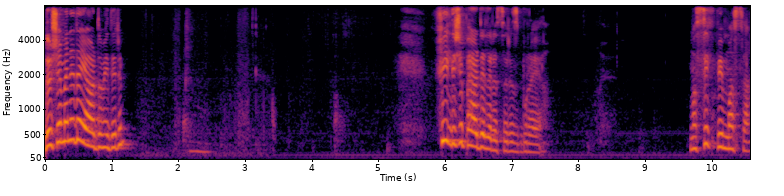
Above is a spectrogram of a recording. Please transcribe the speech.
Döşemene de yardım ederim. Fil dişi perdeler asarız buraya. Masif bir masa.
